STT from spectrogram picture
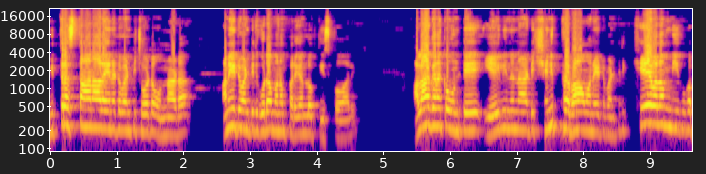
మిత్రస్థానాలైనటువంటి చోట ఉన్నాడా? అనేటువంటిది కూడా మనం పరిగణలోకి తీసుకోవాలి. అలా గనక ఉంటే ఏలిన నాటి శని ప్రభావం అనేటువంటిది కేవలం మీకు ఒక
